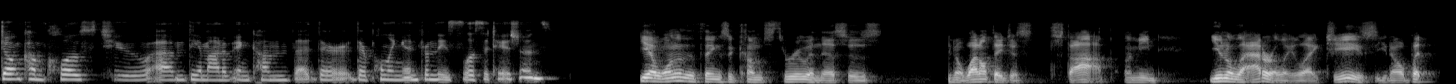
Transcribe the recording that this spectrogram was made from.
don't come close to um, the amount of income that they're they're pulling in from these solicitations. Yeah, one of the things that comes through in this is, you know, why don't they just stop? I mean, unilaterally, like, geez, you know, but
